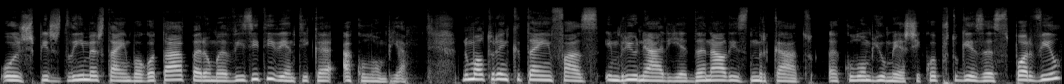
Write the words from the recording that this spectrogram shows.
Hoje, Pires de Lima está em Bogotá para uma visita idêntica à Colômbia. Numa altura em que tem em fase embrionária de análise de mercado a Colômbia e o México, a portuguesa Sporville,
